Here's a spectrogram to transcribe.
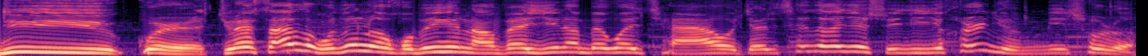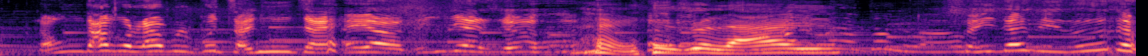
旅馆就那三十个钟头，何必去浪费一两百块钱哦？叫你车上去睡起一会儿就没错了。弄大个老板不正在呀？真件事。你说那？睡在睡身上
